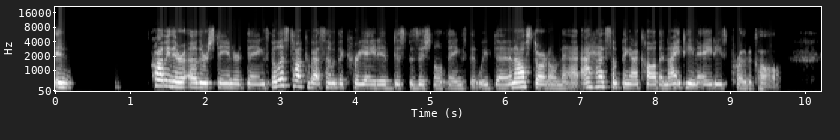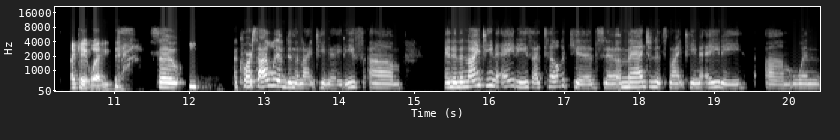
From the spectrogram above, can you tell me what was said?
and probably there are other standard things, but let's talk about some of the creative dispositional things that we've done. And I'll start on that. I have something I call the 1980s protocol. I can't wait. so, of course, I lived in the 1980s. Um, and in the 1980s, I tell the kids, you know, imagine it's 1980 um, when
